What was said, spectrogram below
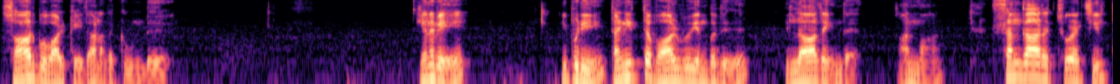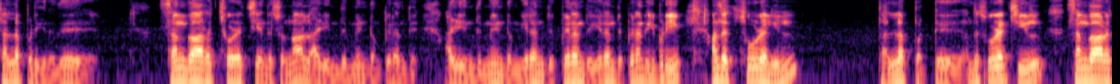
சார்பு வாழ்க்கை தான் அதற்கு உண்டு. எனவே இப்படி தனித்த வாழ்வு என்பது இல்லாத இந்த ஆன்மா சங்கார சுழற்சியில் தள்ளப்படுகிறது. சங்காரச் சுழற்சி என்று சொன்னால் அழிந்து மீண்டும் பிறந்து அழிந்து மீண்டும் இறந்து பிறந்து இறந்து பிறந்து இப்படி அந்த சூழலில் தள்ளப்பட்டு அந்த சுழற்சியில் சங்கார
